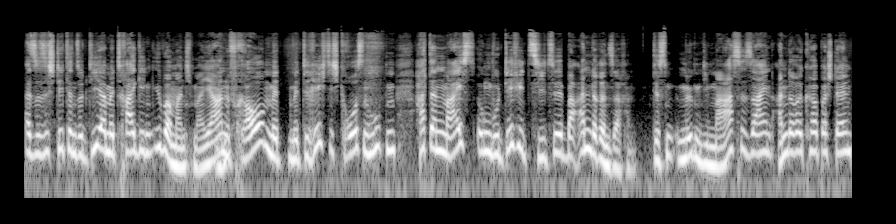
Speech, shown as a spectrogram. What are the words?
also es steht dann so diametral gegenüber manchmal, ja. Eine Frau mit, mit richtig großen Hupen hat dann meist irgendwo Defizite bei anderen Sachen. Das mögen die Maße sein, andere Körperstellen.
